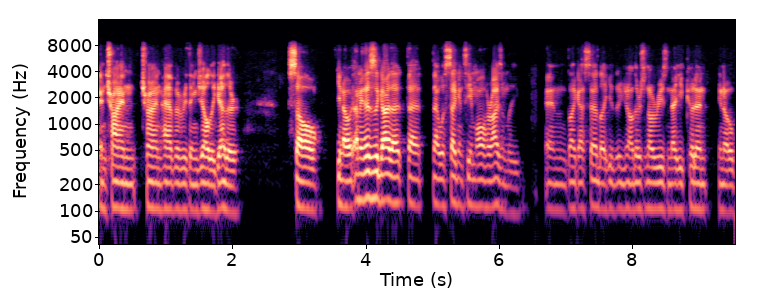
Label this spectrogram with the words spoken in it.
and try and try and have everything gel together. So you know, I mean, this is a guy that that that was second team All Horizon League, and like I said, like you know, there's no reason that he couldn't you know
